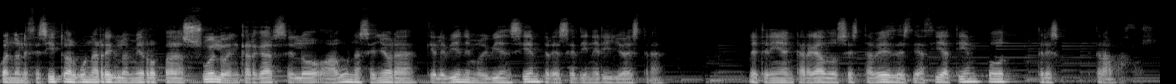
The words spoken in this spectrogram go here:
cuando necesito algún arreglo en mi ropa suelo encargárselo a una señora que le viene muy bien siempre ese dinerillo extra. Le tenía encargados esta vez desde hacía tiempo tres trabajos.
